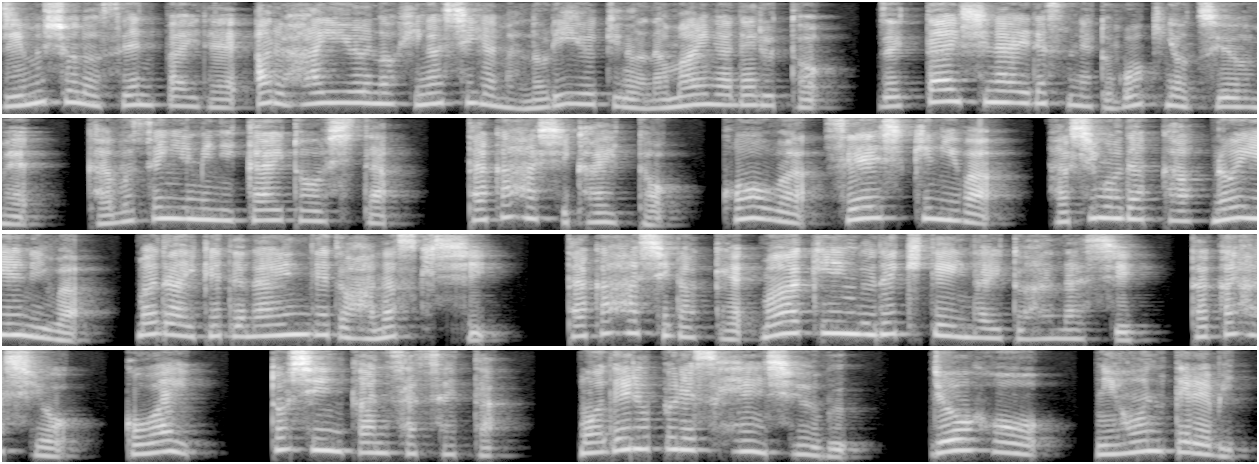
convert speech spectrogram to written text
事務所の先輩である俳優の東山紀之の名前が出ると、絶対しないですねと語気を強め、かぶせ気味に回答した。高橋海人、こうは正式には、はしご高の家には、まだ行けてないんでと話す騎士。高橋だけマーキングできていないと話し、高橋を、怖い、と震撼させた。モデルプレス編集部。情報、日本テレビ。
